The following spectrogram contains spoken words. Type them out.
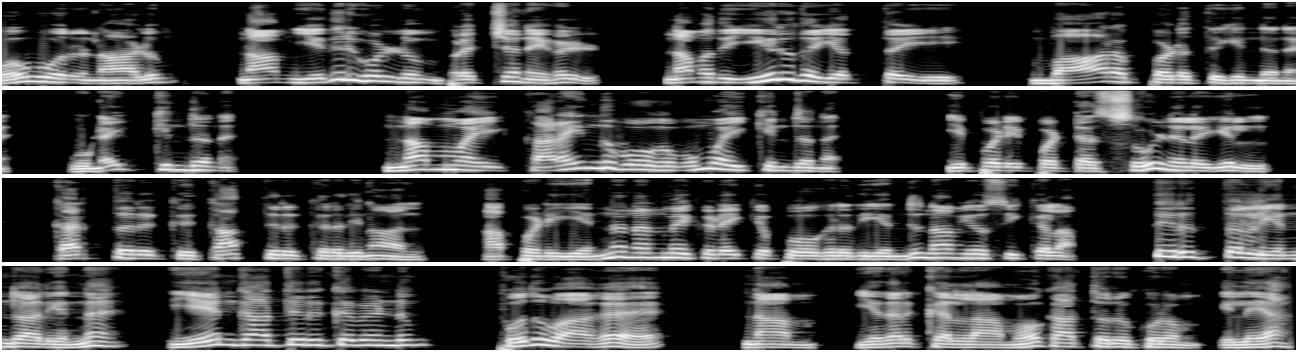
ஒவ்வொரு நாளும் நாம் எதிர்கொள்ளும் பிரச்சனைகள் நமது இருதயத்தை பாரப்படுத்துகின்றன உடைக்கின்றன நம்மை கரைந்து போகவும் வைக்கின்றன. இப்படிப்பட்ட சூழ்நிலையில் கர்த்தருக்கு காத்திருக்கிறதினால் அப்படி என்ன நன்மை கிடைக்கப் போகிறது என்று நாம் யோசிக்கலாம். திருத்தல் என்றால் என்ன? ஏன் காத்திருக்க வேண்டும்? பொதுவாக நாம் எதற்கெல்லாமோ காத்திருக்கிறோம் இல்லையா?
